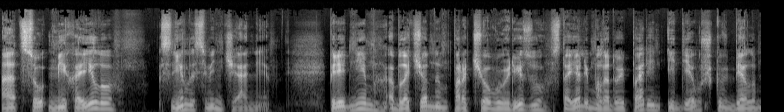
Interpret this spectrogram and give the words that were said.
Отцу Михаилу снилось венчание. Перед ним, облаченным в парчевую ризу, стояли молодой парень и девушка в белом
